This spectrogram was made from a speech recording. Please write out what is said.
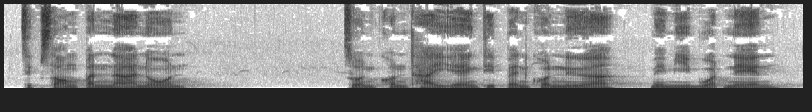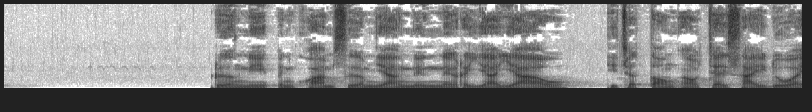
12 ปันนาโนนส่วนคนไทยเองที่เป็นคนเหนือไม่มีบวชเนน เรื่องนี้เป็นความเสื่อมอย่างหนึ่งในระยะยาวที่จะต้องเอาใจใส่ด้วย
